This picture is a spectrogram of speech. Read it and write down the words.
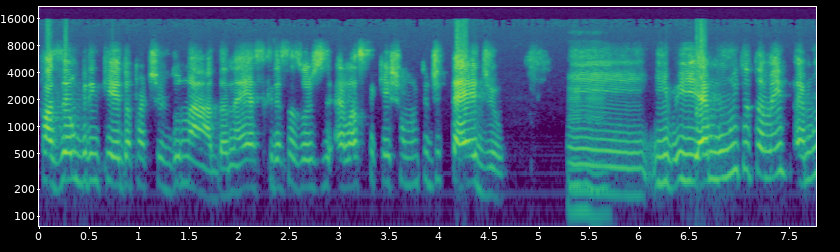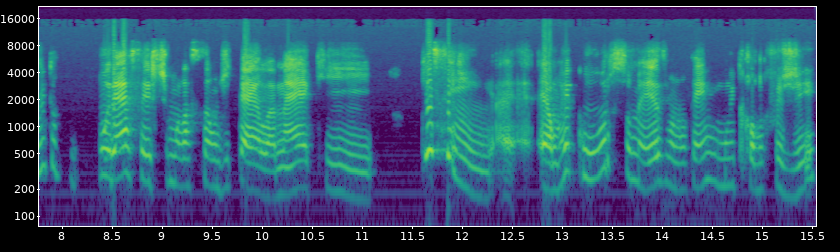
fazer um brinquedo a partir do nada, né? As crianças hoje, elas se queixam muito de tédio, Uhum. E, e, é muito também, é muito por essa estimulação de tela, né, que, que assim, é, é um recurso mesmo, não tem muito como fugir,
